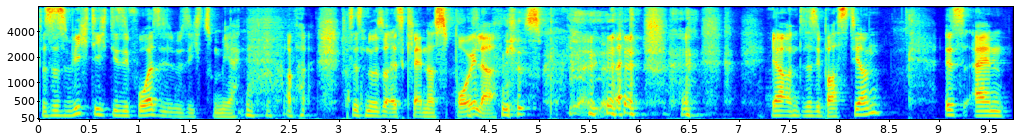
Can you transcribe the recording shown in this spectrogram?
Das ist wichtig, diese Vorsilbe sich zu merken, aber das ist nur so als kleiner Spoiler. Spoiler ja, und der Sebastian ist ein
